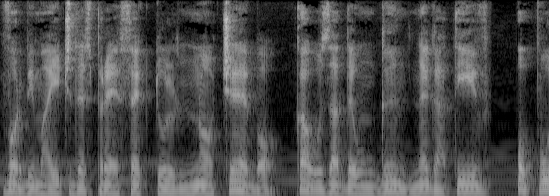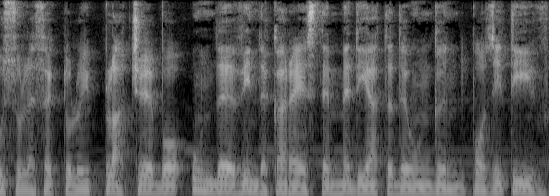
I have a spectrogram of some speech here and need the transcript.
Vorbim aici despre efectul nocebo, cauzat de un gând negativ, opusul efectului placebo, unde vindecarea este mediată de un gând pozitiv.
